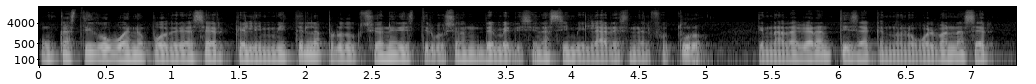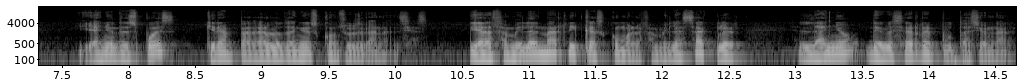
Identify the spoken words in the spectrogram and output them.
un castigo bueno podría ser que limiten la producción y distribución de medicinas similares en el futuro, que nada garantiza que no lo vuelvan a hacer y años después quieran pagar los daños con sus ganancias. Y a las familias más ricas como la familia Sackler, el daño debe ser reputacional,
